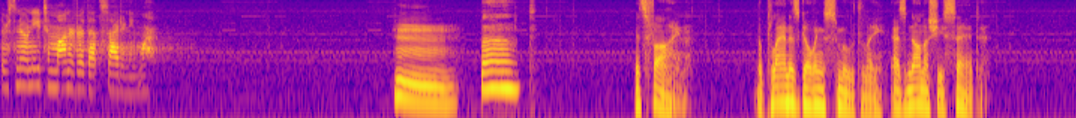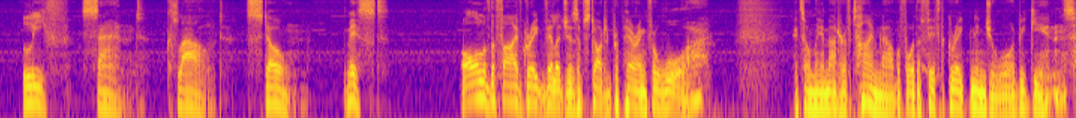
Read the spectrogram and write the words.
There's no need to monitor that side anymore. Hmm, but. It's fine. The plan is going smoothly, as Nanashi said. Leaf, sand, cloud, stone, mist. All of the five great villages have started preparing for war. It's only a matter of time now before the fifth great ninja war begins.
